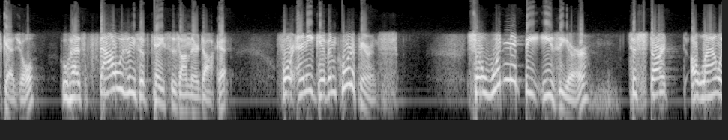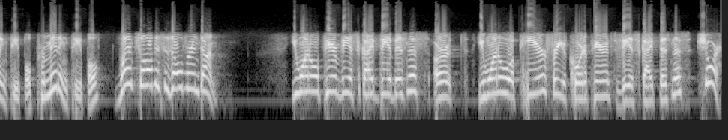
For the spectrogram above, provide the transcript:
schedule, who has thousands of cases on their docket for any given court appearance. So wouldn't it be easier to start allowing people, permitting people, once all this is over and done? You want to appear via Skype via business? Or you want to appear for your court appearance via Skype business? Sure.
